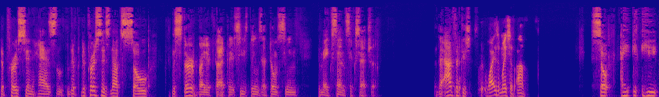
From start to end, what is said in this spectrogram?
the person has the, the person is not so disturbed by the fact that he sees things that don't seem to make sense, etc. The advocate. Why is it Mosif Am? So I he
